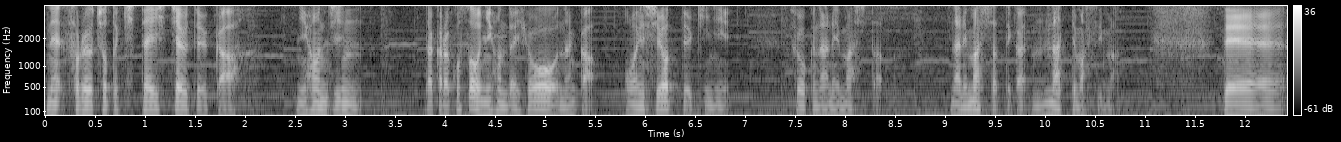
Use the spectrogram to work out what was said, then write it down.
ねそれをちょっと期待しちゃうというか日本人だからこそ日本代表をなんか応援しようっていう気にすごくなれました。なりましたってかなってます今。で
